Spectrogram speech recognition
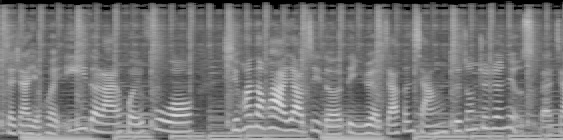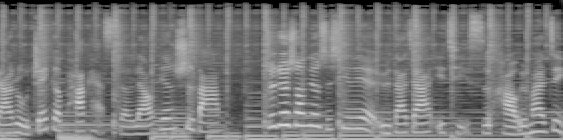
佳佳也会一一的来回复哦。喜欢的话要记得订阅加分享，追踪追追 news 来加入这个 podcast 的聊天室吧。追追双六十系列与大家一起思考与迈进，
